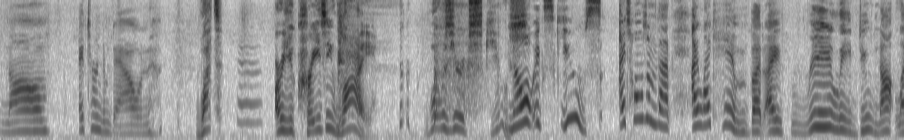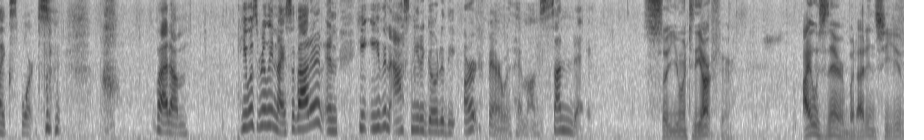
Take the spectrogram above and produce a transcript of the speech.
No, I turned him down. What? Are you crazy? Why? what was your excuse? No excuse. I told him that I like him, but I really do not like sports. but um, he was really nice about it, and he even asked me to go to the art fair with him on Sunday. So you went to the art fair. I was there, but I didn't see you.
